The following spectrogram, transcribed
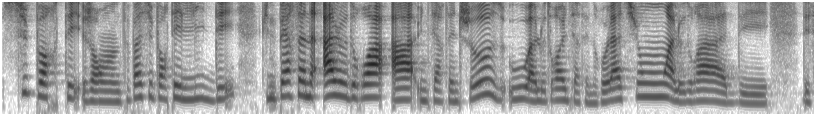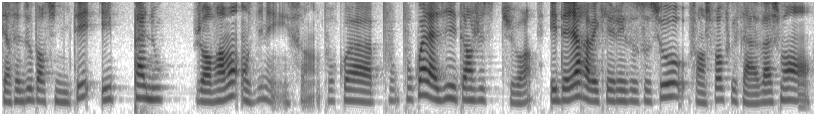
supporter, genre on ne peut pas supporter l'idée qu'une personne a le droit à une certaine chose ou a le droit à une certaine relation, a le droit à des, des certaines opportunités et pas nous. Genre vraiment, on se dit, mais pourquoi, pourquoi la vie est injuste, tu vois? Et d'ailleurs, avec les réseaux sociaux, enfin, je pense que ça a vachement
